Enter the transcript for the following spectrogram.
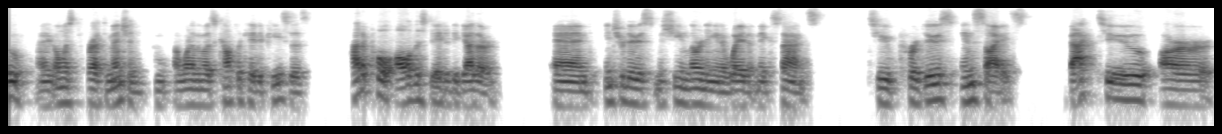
ooh, I almost forgot to mention one of the most complicated pieces, how to pull all this data together and introduce machine learning in a way that makes sense to produce insights back to our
